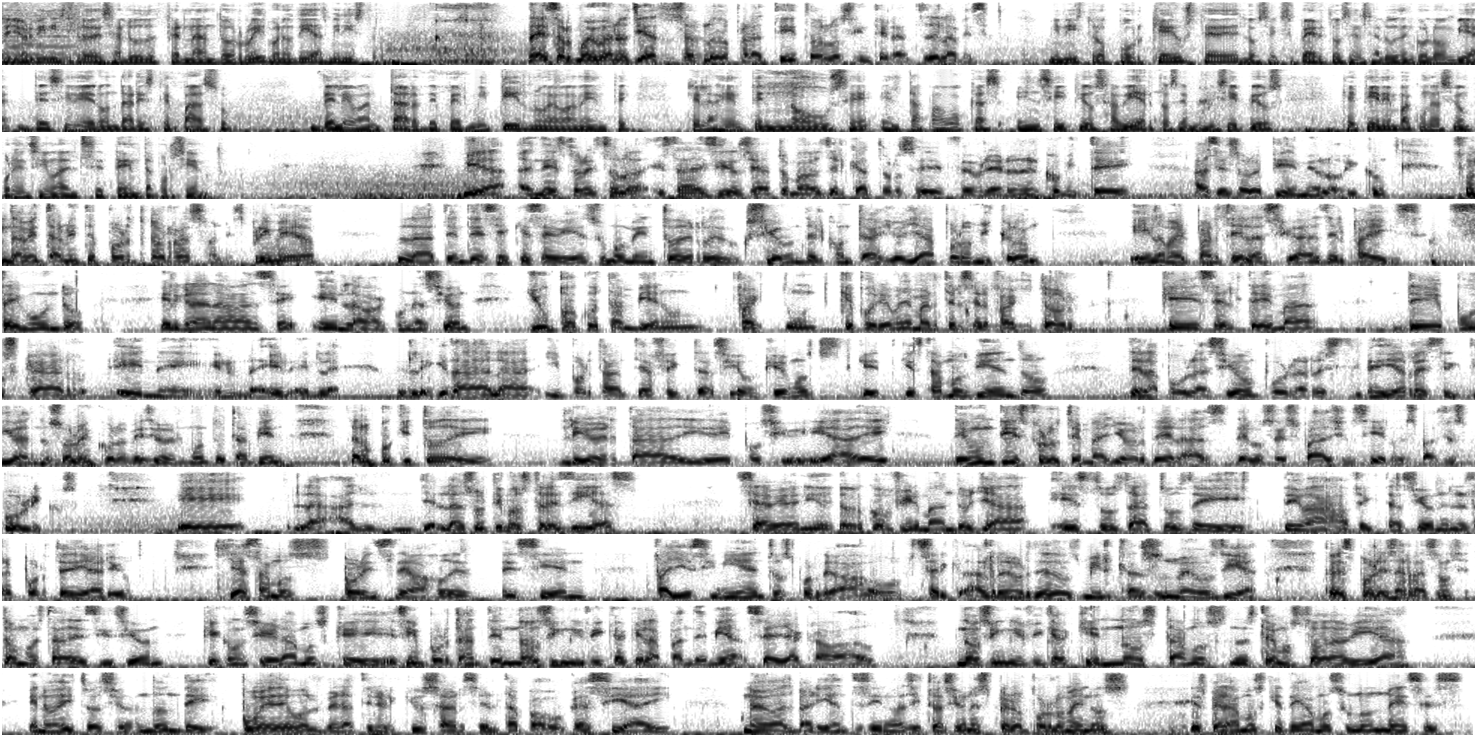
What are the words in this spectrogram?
Señor ministro de Salud, Fernando Ruiz. Buenos días, ministro. Néstor, muy buenos días. Un saludo para ti y todos los integrantes de la mesa. Ministro, ¿por qué ustedes, los expertos en salud en Colombia, decidieron dar este paso de levantar, de permitir nuevamente que la gente no use el tapabocas en sitios abiertos, en municipios que tienen vacunación por encima del 70%? Mira, Néstor, esto, esta decisión se ha tomado desde el 14 de febrero en el Comité Asesor Epidemiológico, fundamentalmente por dos razones. Primero, la tendencia que se veía en su momento de reducción del contagio ya por Omicron en la mayor parte de las ciudades del país. Segundo, el gran avance en la vacunación y un poco también un, factor que podríamos llamar tercer factor, que es el tema de buscar en, eh, en, dada la importante afectación que, hemos, que, estamos viendo de la población por las medidas restrictivas, no solo en Colombia, sino en el mundo también, dar un poquito de libertad y de posibilidad de, de un disfrute mayor de, las, de los espacios y de los espacios públicos. Eh, los últimos tres días se había venido confirmando ya estos datos de, baja afectación en el reporte diario. Ya estamos por debajo de, 100 fallecimientos, por debajo, cerca, alrededor de 2.000 casos nuevos día. Entonces, por esa razón se tomó esta decisión que consideramos que es importante. No significa que la pandemia se haya acabado, no significa que no, estamos, no estemos todavía en una situación donde puede volver a tener que usarse el tapabocas si hay nuevas variantes y nuevas situaciones, pero por lo menos esperamos que tengamos unos meses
